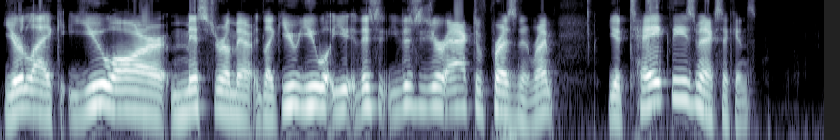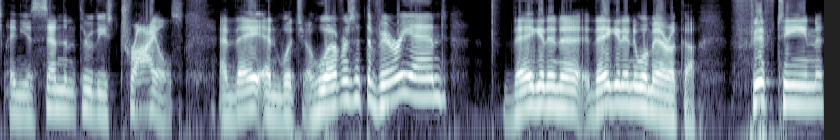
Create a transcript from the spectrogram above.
you're like you are Mr. America like you you you this this is your active president, right? You take these Mexicans and you send them through these trials and they and which whoever's at the very end they get into they get into America. 15,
